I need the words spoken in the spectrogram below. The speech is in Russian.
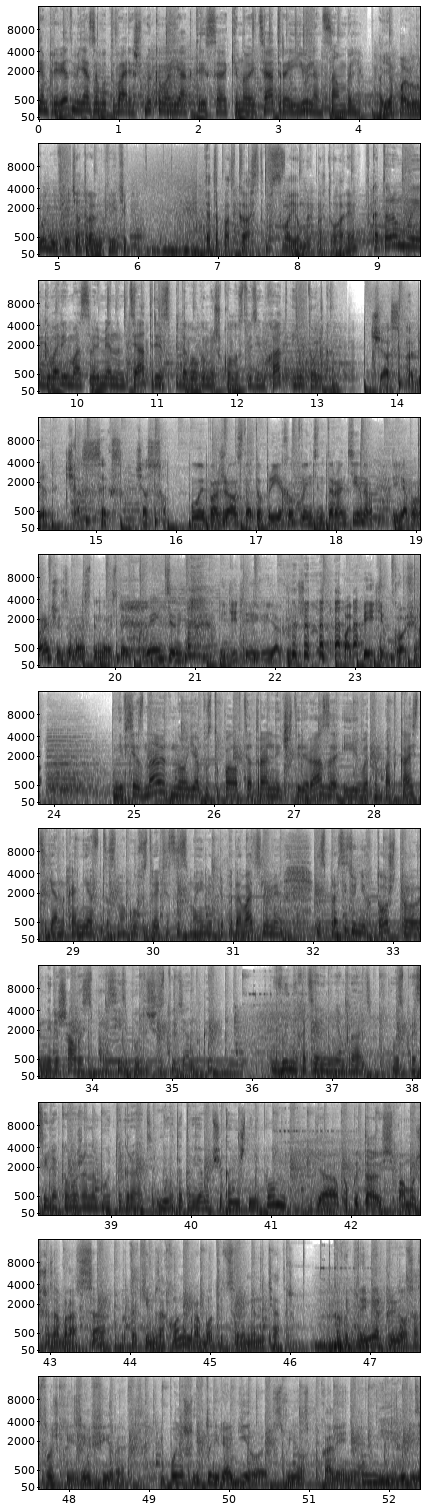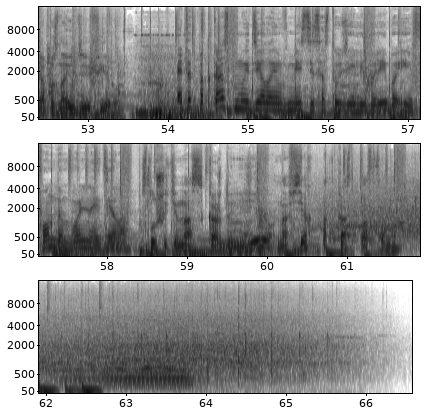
Всем привет, меня зовут Варя Шмыкова, я актриса кино и театра «Июль ансамбль». А я Павел Рудник, я театральный критик. Это подкаст в своем репертуаре, в котором мы говорим о современном театре с педагогами школы студии МХАТ и не только. Час обед, час секс, час сон. Ой, пожалуйста, а то приехал Квентин Тарантино. Я поворачиваюсь, за моей спиной стоит Квентин. Идите, Игорь Яковлевич, попейте кофе. Не все знают, но я поступала в театральные четыре раза, и в этом подкасте я наконец-то смогу встретиться с моими преподавателями и спросить у них то, что не решалась спросить, будучи студенткой. Вы не хотели меня брать. Вы спросили, а кого же она будет играть. Ну вот этого я вообще, конечно, не помню. Я попытаюсь помочь разобраться, по каким законам работает современный театр. Какой-то пример привел со строчкой из Земфиры. И понял, что никто не реагирует. Сменилось поколение. Нет. И люди не опознают Земфиру. Этот подкаст мы делаем вместе со студией «Либо-либо» и фондом «Вольное дело». Слушайте нас каждую неделю на всех подкаст-платформах.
